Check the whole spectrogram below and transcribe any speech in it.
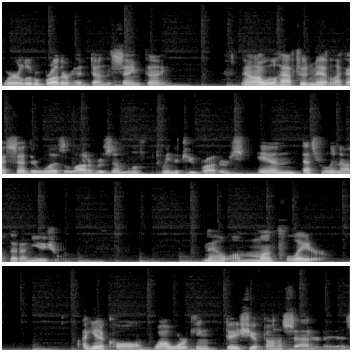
where a little brother had done the same thing. Now, I will have to admit, like I said, there was a lot of resemblance between the two brothers, and that's really not that unusual. Now, a month later, I get a call while working day shift on a Saturday that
